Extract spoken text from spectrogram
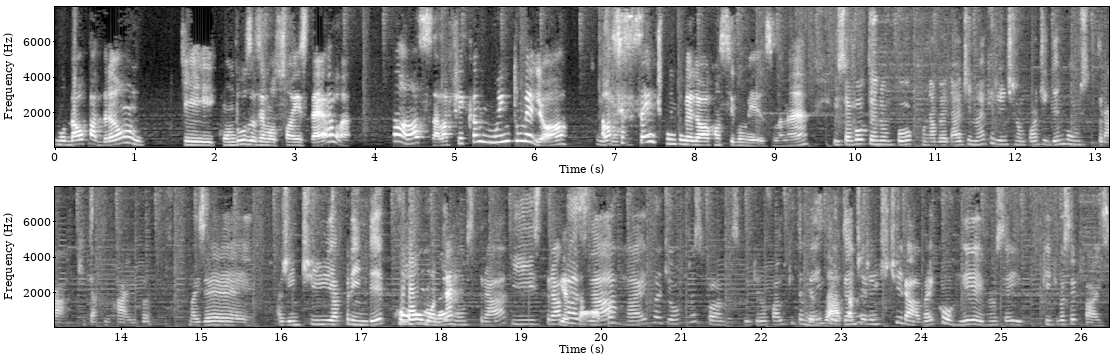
mudar o padrão que conduz as emoções dela, nossa, ela fica muito melhor. Exato. Ela se sente muito melhor consigo mesma, né? E só voltando um pouco, na verdade, não é que a gente não pode demonstrar que tá com raiva, mas é a gente aprender como, como né? demonstrar e extravasar Exato. a raiva de outras formas, porque eu falo que também Exatamente. é importante a gente tirar, vai correr, não sei, o que, que você faz.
